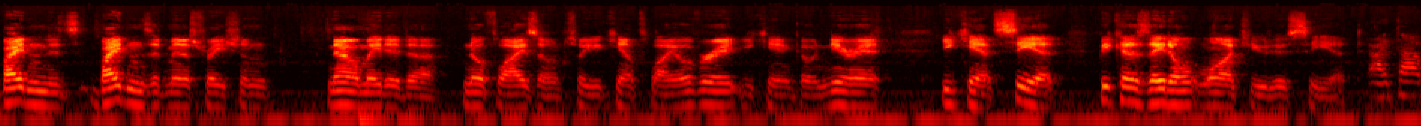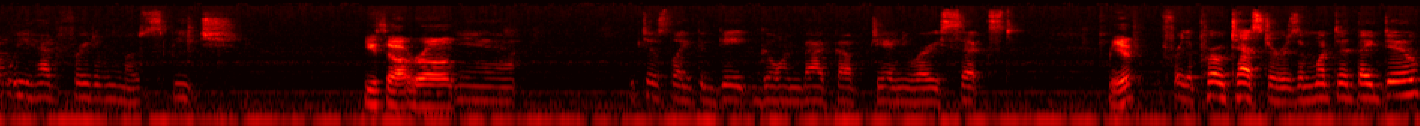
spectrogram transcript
Biden is, Biden's administration now made it a no-fly zone, so you can't fly over it, you can't go near it, you can't see it because they don't want you to see it. I thought we had freedom of speech. You thought wrong. Yeah. Just like the gate going back up January 6th Yep. for the protesters. And what did they do?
